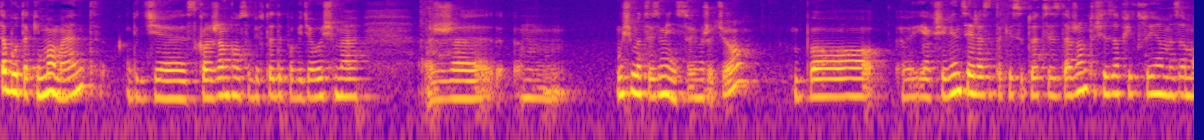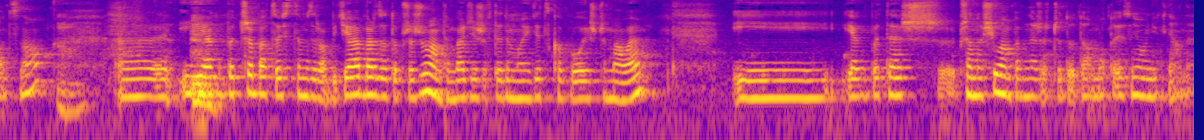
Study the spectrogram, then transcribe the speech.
to był taki moment, gdzie z koleżanką sobie wtedy powiedziałyśmy, że mm, musimy coś zmienić w swoim życiu, bo jak się więcej razy takie sytuacje zdarzą, to się zafiksujemy za mocno. E, i jakby trzeba coś z tym zrobić. Ja bardzo to przeżyłam, tym bardziej, że wtedy moje dziecko było jeszcze małe i jakby też przenosiłam pewne rzeczy do domu, to jest nieuniknione.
